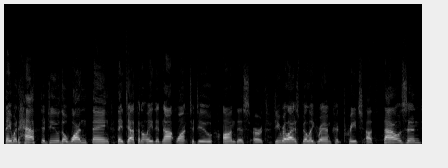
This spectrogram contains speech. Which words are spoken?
they would have to do the one thing they definitely did not want to do on this earth. Do you realize Billy Graham could preach a thousand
